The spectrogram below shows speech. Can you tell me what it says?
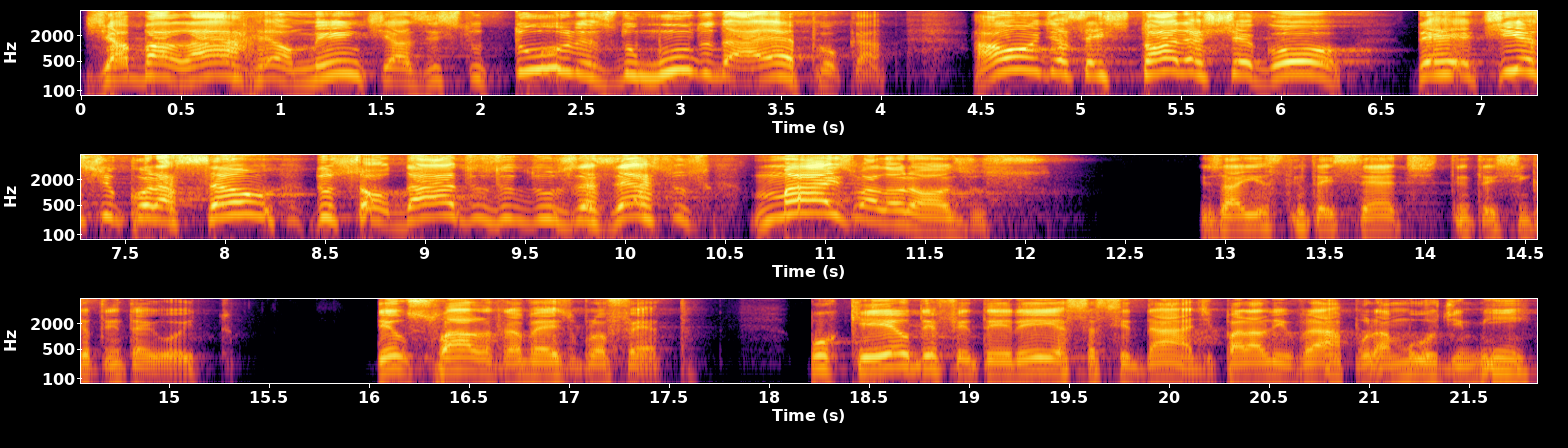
de abalar realmente as estruturas do mundo da época. Aonde essa história chegou, derretia-se o coração dos soldados e dos exércitos mais valorosos. Isaías 37, 35 a 38. Deus fala através do profeta: Porque eu defenderei essa cidade para livrar por amor de mim,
